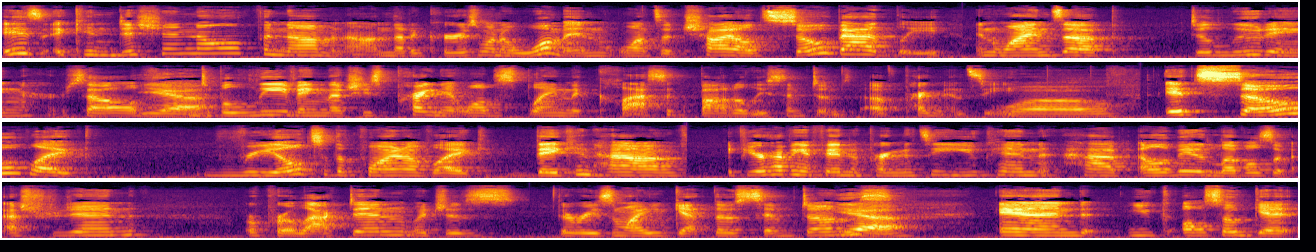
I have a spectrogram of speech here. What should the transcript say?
is a conditional phenomenon that occurs when a woman wants a child so badly and winds up deluding herself Yeah. into believing that she's pregnant while displaying the classic bodily symptoms of pregnancy. Whoa. It's so like real to the point of like they can have if you're having a phantom pregnancy, you can have elevated levels of estrogen or prolactin, which is the reason why you get those symptoms. Yeah. And you also get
